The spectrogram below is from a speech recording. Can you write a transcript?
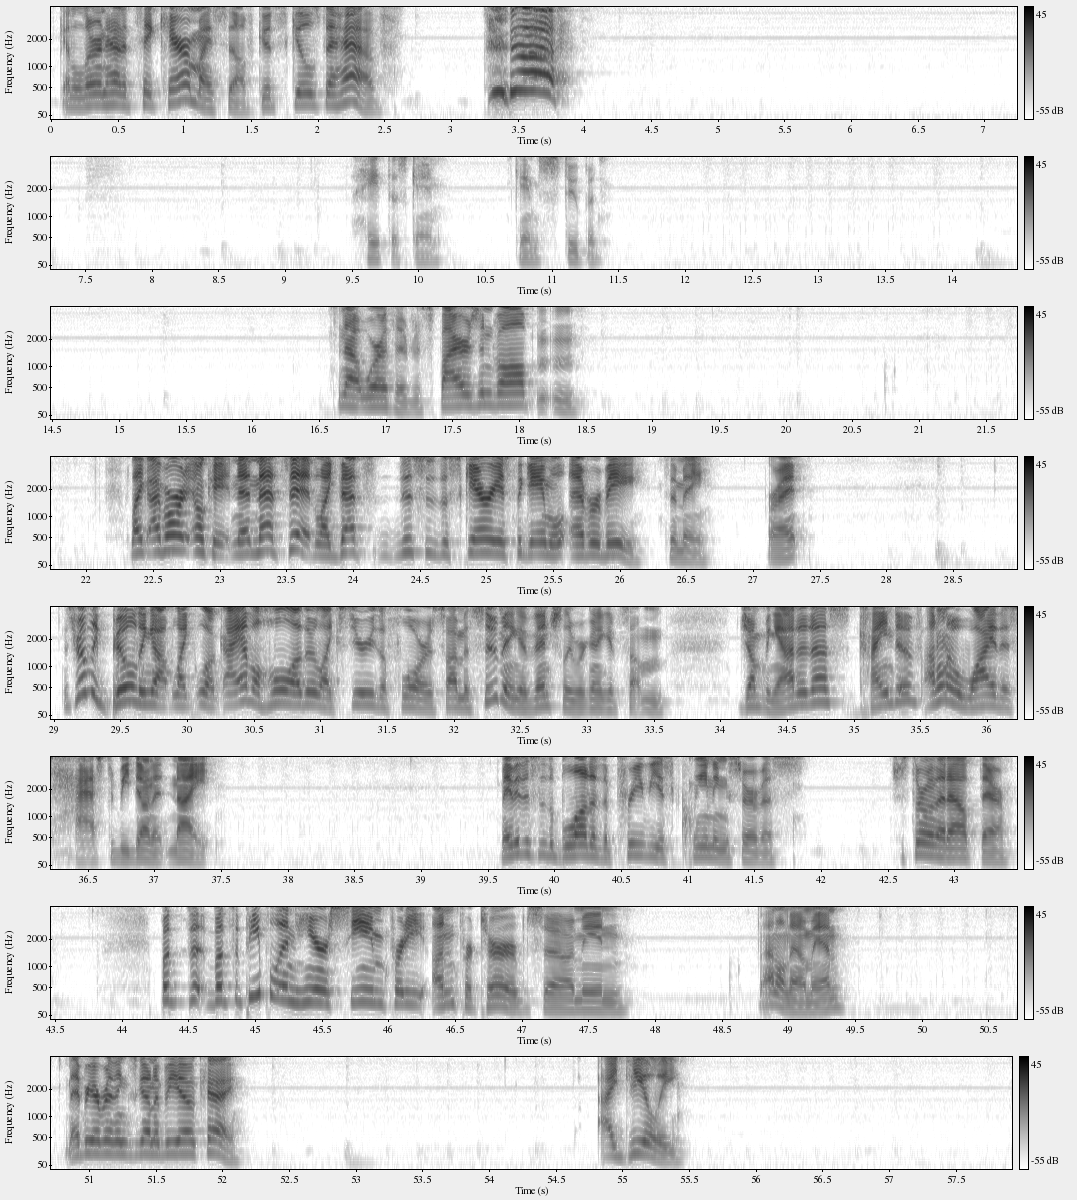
Gotta learn how to take care of myself. Good skills to have. ah! hate this game. Game's stupid. It's not worth it. If Spire's involved, mm-mm. Like I've already okay, and that's it. Like that's this is the scariest the game will ever be to me, right? It's really building up. Like, look, I have a whole other like series of floors, so I'm assuming eventually we're gonna get something jumping out at us, kind of. I don't know why this has to be done at night. Maybe this is the blood of the previous cleaning service. Just throwing that out there. But the but the people in here seem pretty unperturbed, so I mean, I don't know, man. Maybe everything's gonna be okay. Ideally.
